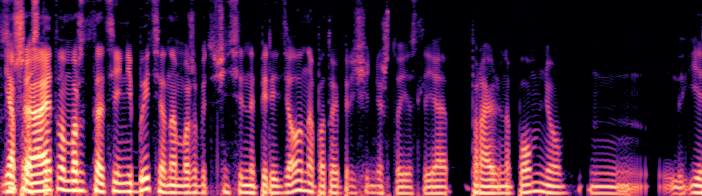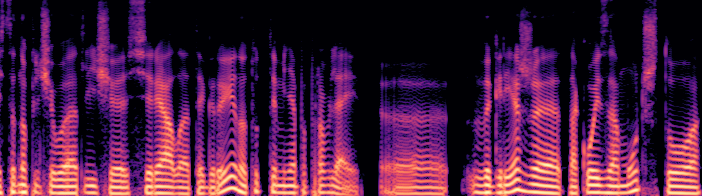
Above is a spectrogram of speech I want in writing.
Я Слушай, а просто... а этого может, кстати, и не быть. Она может быть очень сильно переделана по той причине, что, если я правильно помню, есть одно ключевое отличие сериала от игры, но тут ты меня поправляй. Э, в игре же такой замут, что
